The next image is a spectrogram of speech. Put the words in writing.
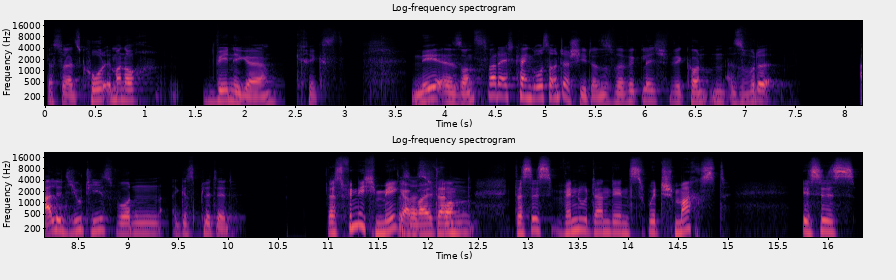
Dass du als Code immer noch weniger kriegst. Nee, äh, sonst war da echt kein großer Unterschied. Also es war wirklich, wir konnten, also es wurde, alle Duties wurden gesplittet. Das finde ich mega, Das heißt, weil dann, das ist, wenn du dann den Switch machst, ist es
